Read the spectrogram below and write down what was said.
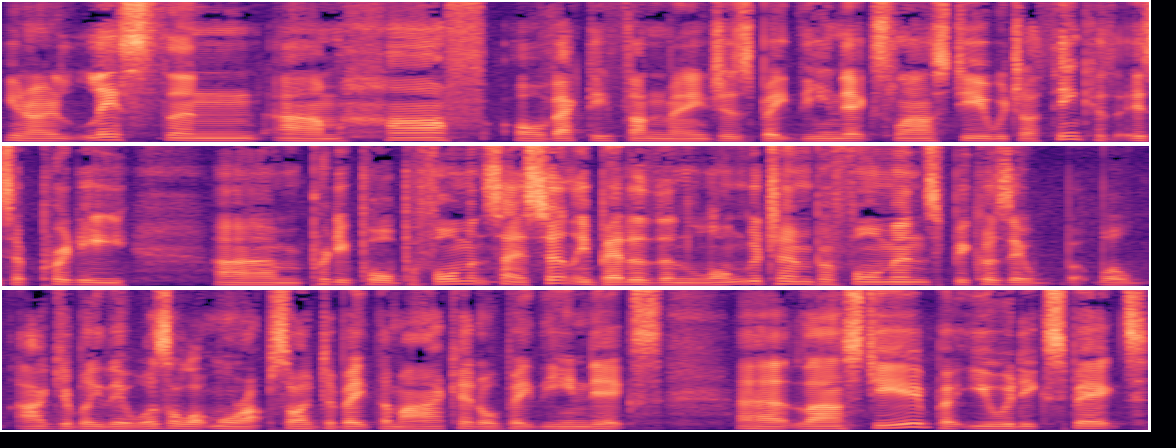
you know, less than um, half of active fund managers beat the index last year, which I think is a pretty um, pretty poor performance. It's certainly better than longer term performance because there, well, arguably there was a lot more upside to beat the market or beat the index uh, last year, but you would expect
